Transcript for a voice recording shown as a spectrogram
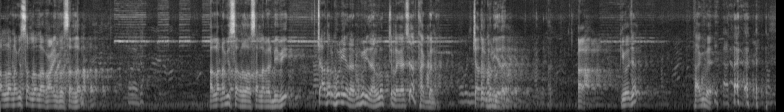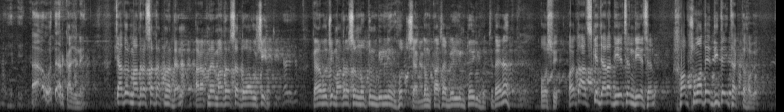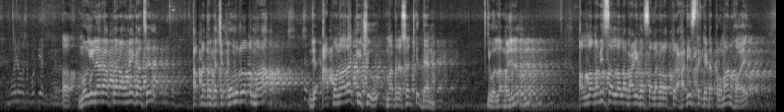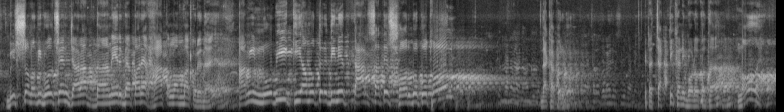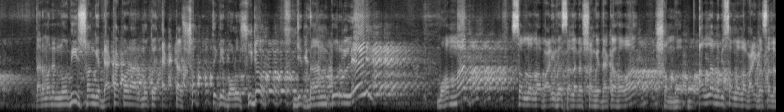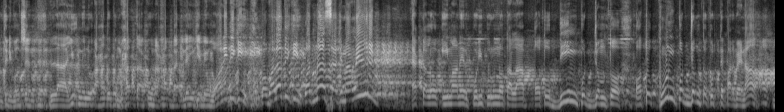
আল্লাহ নবী সাল্লাহ আলী সাল্লাম আল্লাহ নবী সাল্লাহ সাল্লামের বিবি চাদর ঘুরিয়ে দেন ঘুরিয়ে দেন, লোক চলে গেছে আর থাকবে না। চাদর ঘুরিয়ে দেন। কি হয়েছে থাকবে? ওতে আর কাজ নেই। চাদর মাদ্রাসাতে আপনারা দেন, আর আপনার মাদ্রাসা দেওয়া উচিত। কেন বলছি মাদ্রাসার নতুন বিল্ডিং হচ্ছে, একদম কাঁচা বিল্ডিং তৈরি হচ্ছে, তাই না? অবশ্যই। হয়তো আজকে যারা দিয়েছেন দিয়েছেন, সব সময়তে দিতেই থাকতে হবে। মহিলারা আপনারা অনেক আছেন, আপনাদের কাছে অনুরোধ মা, যে আপনারা কিছু মাদ্রাসাকে দেন। কি বললাম, বুঝলেন? আল্লাহ নবী সাল্লাহ আলী সাল্লামের অত্র হাদিস থেকে এটা প্রমাণ হয় বিশ্ব নবী বলছেন, যারা দানের ব্যাপারে হাত লম্বা করে দেয়, আমি নবী কিয়ামতের দিনে তার সাথে সর্বপ্রথম দেখা করব। এটা চারটিখানি বড় কথা নয়। তার মানে নবীর সঙ্গে দেখা করার মতো একটা সব থেকে বড় সুযোগ যে দান করলেই মোহাম্মদ সাল্লাহ আলিফাসাল্লামের সঙ্গে দেখা হওয়া সম্ভব। আল্লাহ নবী সাল্লাহ আলিফাসাল্লাম তিনি বলছেন, লা ইউমিনু আহাদুকুম হাত্তা কুনা হাব্বা ইলাইহি মিন ওয়ালিদিহি ওয়া ওয়ালাদিহি ওয়ান নাস আজমাইন। একটা লোক ইমানের পরিপূর্ণতা লাভ অত দিন পর্যন্ত, অতক্ষণ পর্যন্ত করতে পারবে না।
